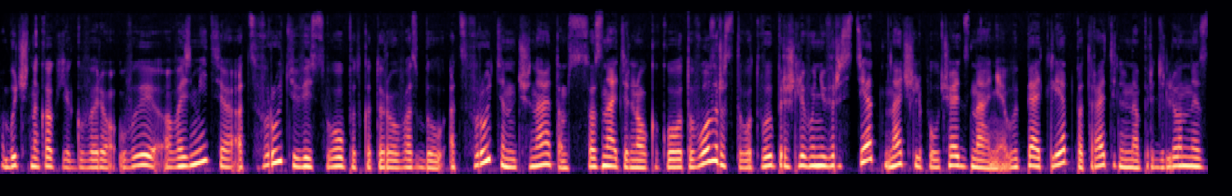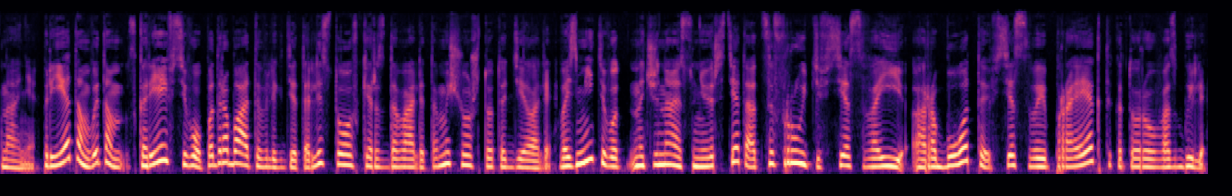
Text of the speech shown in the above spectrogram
Обычно, как я говорю, вы возьмите, оцифруйте весь свой опыт, который у вас был. Оцифруйте, начиная там с сознательного какого-то возраста. Вот вы пришли в университет, начали получать знания. Вы пять лет потратили на определенные знания. При этом вы там, скорее всего, подрабатывали где-то, листовки раздавали, там еще что-то делали. Возьмите вот, начиная с университета, оцифруйте все свои работы, все свои проекты, которые у вас были.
